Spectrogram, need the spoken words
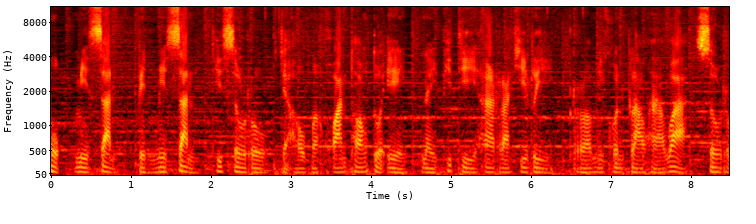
6. มีดสั้น เป็นมีดสั้นที่โซโรจะเอามาคว้านท้องตัวเองในพิธีฮาราคิรี เพราะมีคนกล่าวหาว่าโซโร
